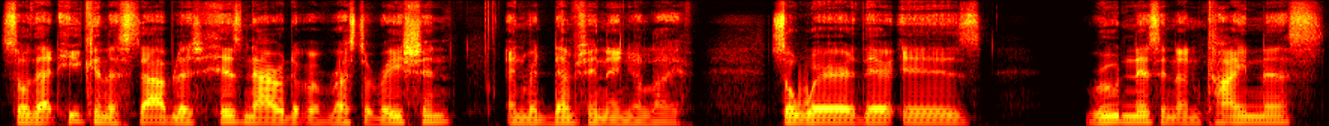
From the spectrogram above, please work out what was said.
so that he can establish his narrative of restoration and redemption in your life. So, where there is rudeness and unkindness,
